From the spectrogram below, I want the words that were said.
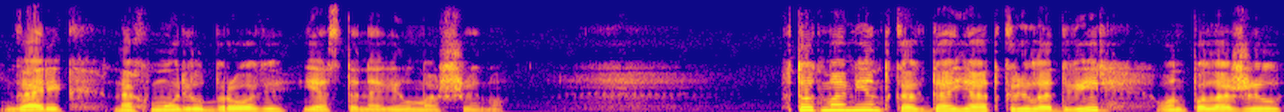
Гарик нахмурил брови и остановил машину. Тот момент, когда я открыла дверь, он положил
